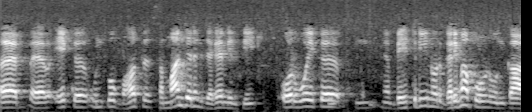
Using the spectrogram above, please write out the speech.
एक उनको बहुत सम्मानजनक जगह मिलती और वो एक बेहतरीन और गरिमापूर्ण उनका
